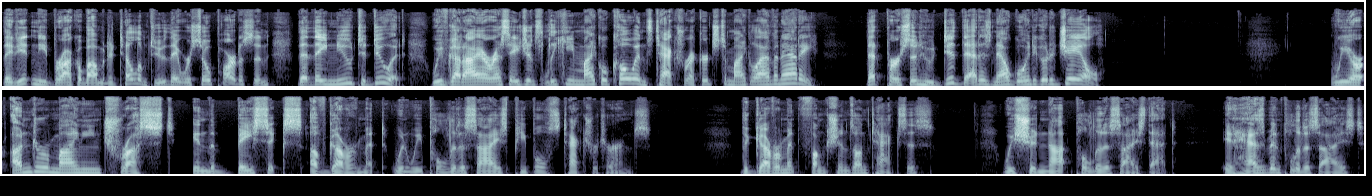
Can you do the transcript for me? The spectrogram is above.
They didn't need Barack Obama to tell them to. They were so partisan that they knew to do it. We've got IRS agents leaking Michael Cohen's tax records to Michael Avenatti. That person who did that is now going to go to jail. We are undermining trust in the basics of government when we politicize people's tax returns. The government functions on taxes. We should not politicize that. It has been politicized.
